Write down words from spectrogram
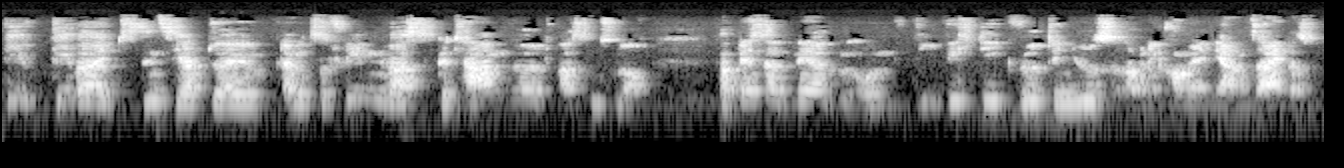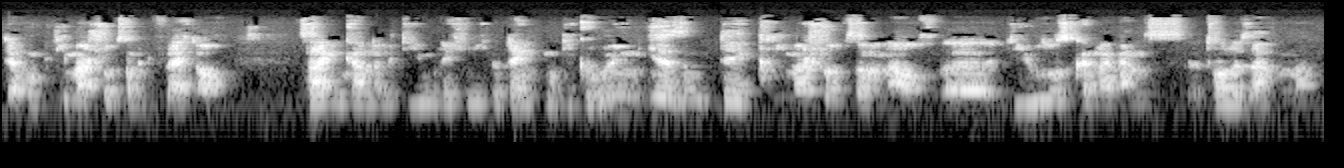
wie, wie weit sind Sie aktuell damit zufrieden, was getan wird, was muss noch verbessert werden und wie wichtig wird den Users auch in den kommenden Jahren sein, dass der Punkt Klimaschutz damit vielleicht auch zeigen kann, damit die Jugendlichen nicht nur denken, die Grünen hier sind der Klimaschutz, sondern auch äh, die Users können da ganz tolle Sachen machen?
